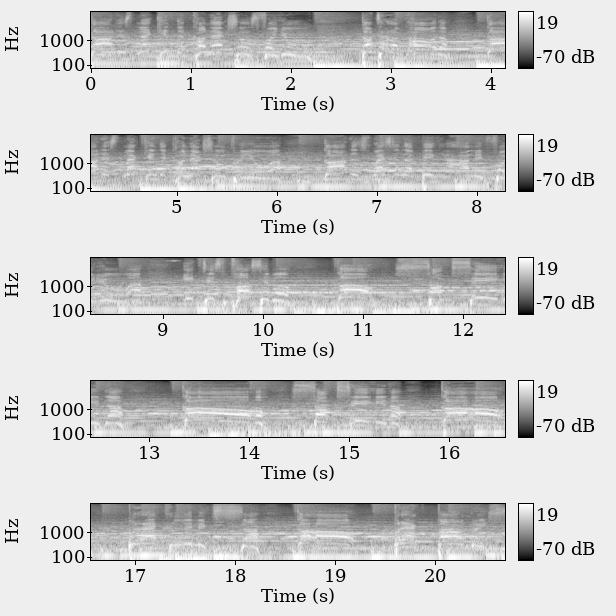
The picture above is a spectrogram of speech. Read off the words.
God is making the connections for you. Daughter of God, God is making the connection for you. God is raising a big army for you. It is possible. Go succeed. Go succeed. Go break limits. Go break boundaries.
